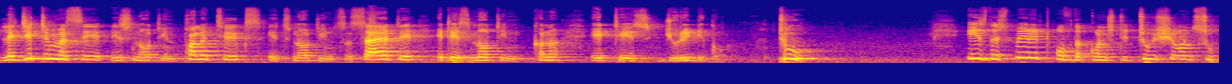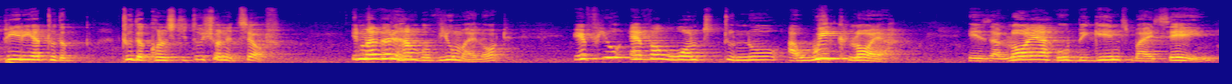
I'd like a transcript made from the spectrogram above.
Legitimacy is not in politics, it's not in society, it is not in it is juridical. Two, is the spirit of the constitution superior to the, to the constitution itself? In my very humble view, my lord, if you ever want to know a weak lawyer, is a lawyer who begins by saying,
